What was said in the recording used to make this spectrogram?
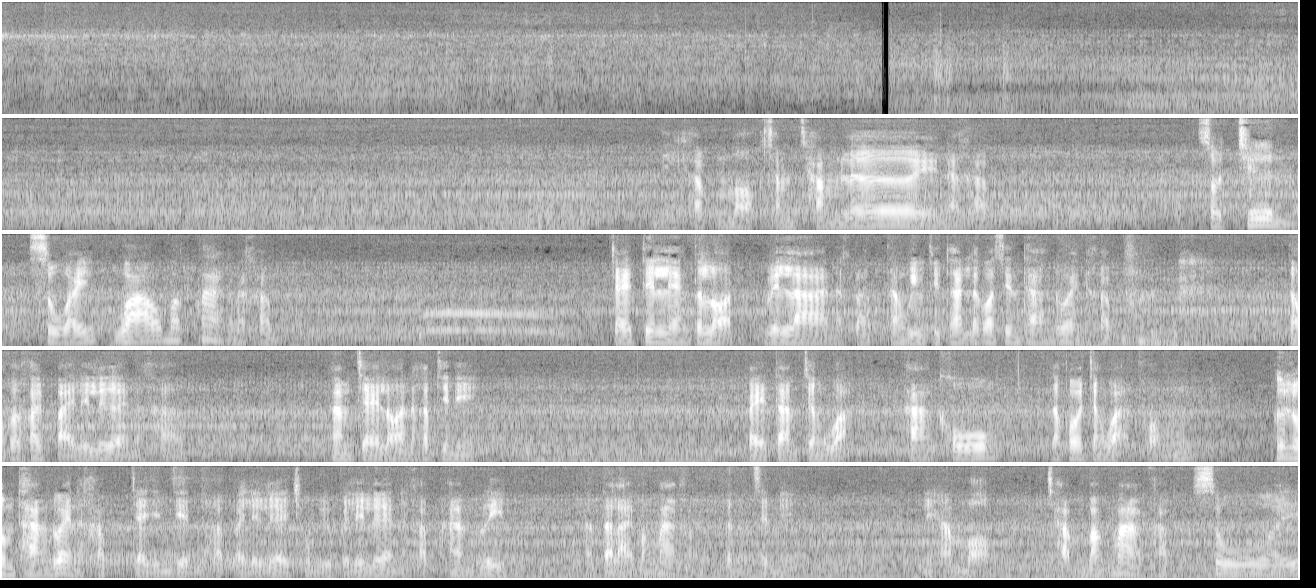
นี่ครับหมอกช้ำๆเลยนะครับ สดชื่นสวยว้าวมาก ๆ นะครับ ใจเต้นแรงตลอดเวลานะครับ ทั้งวิวทิวทัศน์แล้วก็เส้นทางด้วยนะครับ ต้องค่อยๆไปเรื่อยๆนะครับ ห้ามใจร้อนนะครับที่นี่ ไปตามจังหวะทางโค้ง แล้วก็จังหวะของเพื่อนร่วมทางด้วยนะครับ ใจเย็นๆนะครับ ไปเรื่อยๆชมวิวไปเรื่อยๆนะครับห้ามรีบอันตรายมากๆครับถนนเส้นนี้นี่ห้ามหมอกช่ำมากๆครับ สวย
